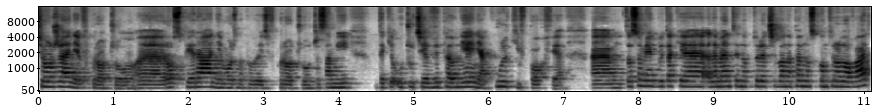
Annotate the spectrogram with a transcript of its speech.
ciążenie w kroczu, e, rozpieranie można powiedzieć w kroczu, czasami takie uczucie wypełnienia, kulki w pochwie. To są jakby takie elementy, no, które trzeba na pewno skontrolować,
